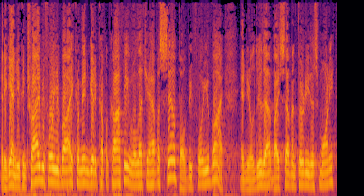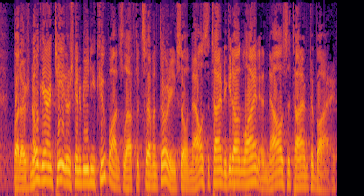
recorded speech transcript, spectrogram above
And again, you can try before you buy. Come in, get a cup of coffee. We'll let you have a sample before you buy. And you'll do that by 7.30 this morning. But there's no guarantee there's going to be any coupons left at 7.30. So now is the time to get online and now is the time to buy.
